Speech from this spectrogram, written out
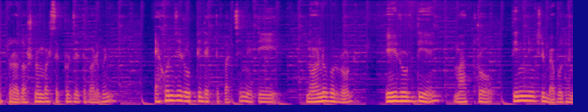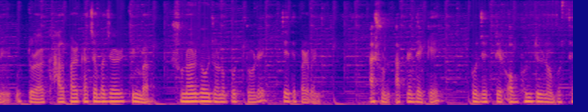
উত্তরা দশ নম্বর সেক্টর যেতে পারবেন। এখন যে রোডটি দেখতে পাচ্ছেন, এটি নয়নগর রোড এই রোড দিয়ে মাত্র তিন মিনিটের ব্যবধানে উত্তরা খালপাড় কাঁচা বাজার কিংবা সোনারগাঁও জনপথ রোডে যেতে পারবেন। আসুন, আপনাদেরকে প্রজেক্টের অভ্যন্তরীণ অবস্থা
